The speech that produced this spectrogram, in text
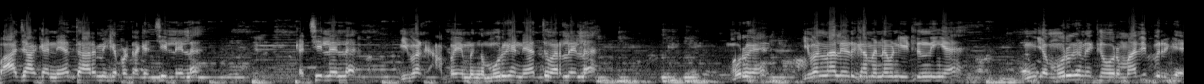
பாஜக நேற்று ஆரம்பிக்கப்பட்ட கட்சி இல்லை கட்சியில் இல்லை. இவன் அப்போ இவங்க முருகன் நேற்று வரல இல்லை? முருகன் இவன் நாள் எடுக்காமல் என்ன பண்ணிட்டு இருந்தீங்க? இங்கே முருகனுக்கு ஒரு மதிப்பு இருக்கு.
